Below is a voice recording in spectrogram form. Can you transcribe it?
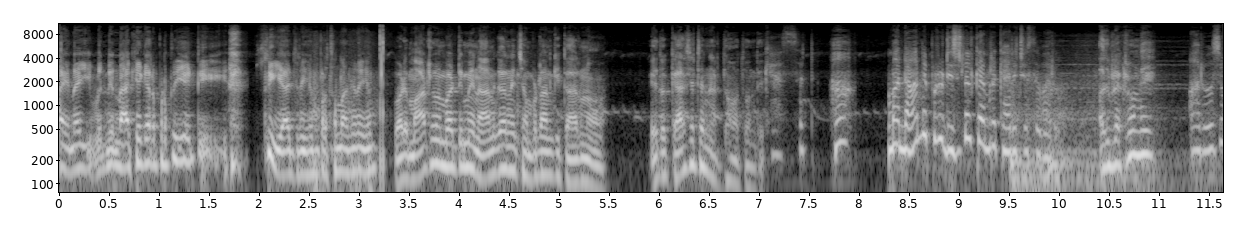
అయినా ఇవన్నీ నాకే కనపడతాయి ఏంటి? శ్రీ ఆంజనేయం ప్రసన్నాంజనేయం వాడి మాటలను బట్టి మీ నాన్నగారిని చంపడానికి కారణం ఏదో క్యాసెట్ అని అర్థం అవుతుంది క్యాసెట్? హా, మా నాన్న ఇప్పుడు డిజిటల్ కెమెరా క్యారీ చేసేవారు. అది ఎక్కడ ఉంది? ఆ రోజు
